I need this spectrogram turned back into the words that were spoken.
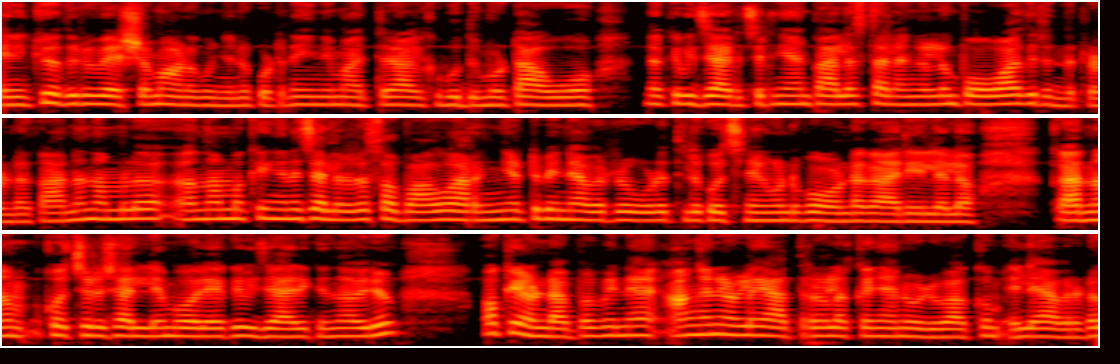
എനിക്കും അതൊരു വിഷമാണ്. കുഞ്ഞിനെക്കുട്ടനെ ഇനി മറ്റൊരാൾക്ക് ബുദ്ധിമുട്ടാവുമോ എന്നൊക്കെ വിചാരിച്ചിട്ട് ഞാൻ പല സ്ഥലങ്ങളിലും പോവാതിരുന്നിട്ടുണ്ട്. കാരണം നമ്മൾ നമുക്കിങ്ങനെ ചിലരുടെ സ്വഭാവം അറിഞ്ഞിട്ട് പിന്നെ അവരുടെ കൂടത്തിൽ കൊച്ചിനെ കൊണ്ട് പോകേണ്ട കാര്യമില്ലല്ലോ. കാരണം കൊച്ചൊരു ശല്യം പോലെയൊക്കെ വിചാരിക്കുന്നവരും ഒക്കെ ഉണ്ട്. അപ്പോൾ പിന്നെ അങ്ങനെയുള്ള യാത്രകളൊക്കെ ഞാൻ ഒഴിവാക്കും. അല്ലെ അവരുടെ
